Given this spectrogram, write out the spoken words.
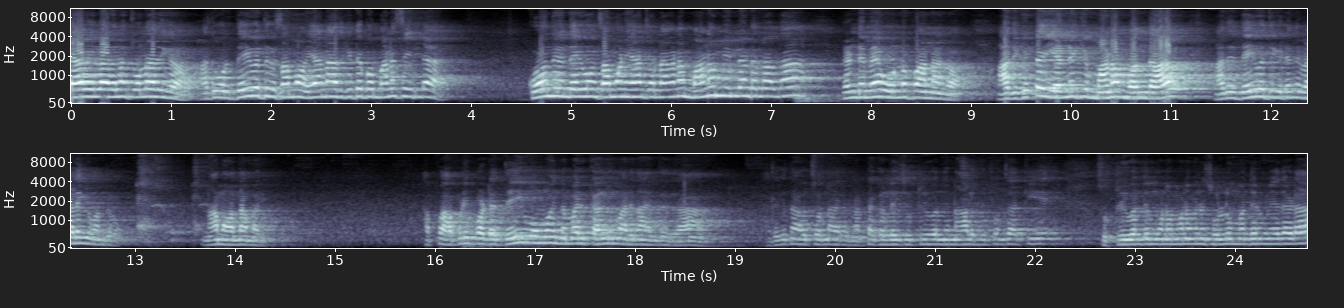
தேவையில்லாதெல்லாம் சொல்லாதீங்க. அது ஒரு தெய்வத்துக்கு சமம். ஏன்னா அதுக்கிட்ட இப்போ மனசு இல்லை. குழந்தையும் தெய்வம் சமம்னு ஏன் சொன்னாங்கன்னா மனம் இல்லைன்றனால தான் ரெண்டுமே ஒன்று அதுக்கிட்ட என்னைக்கு மனம் வந்தால் அது தெய்வத்துக்கிட்டேருந்து விலகி வந்துடும் நாம் வந்த மாதிரி. அப்போ அப்படிப்பட்ட தெய்வமும் இந்த மாதிரி கல் மாதிரி தான் இருந்ததா அதுக்கு தான் அவர் சொன்னார் நட்டக்கல்லை சுற்றி வந்து நாலு புத்தம் சாத்தியே. சுற்றி வந்து முனமுனவன சொல்லும் மந்திரம் ஏதடா?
